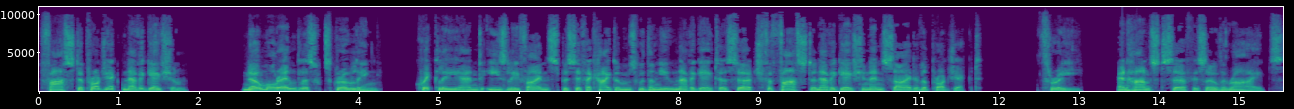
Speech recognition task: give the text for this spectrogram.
Faster project navigation. No more endless scrolling. Quickly and easily find specific items with the new Navigator search for faster navigation inside of a project. 3. Enhanced surface overrides.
